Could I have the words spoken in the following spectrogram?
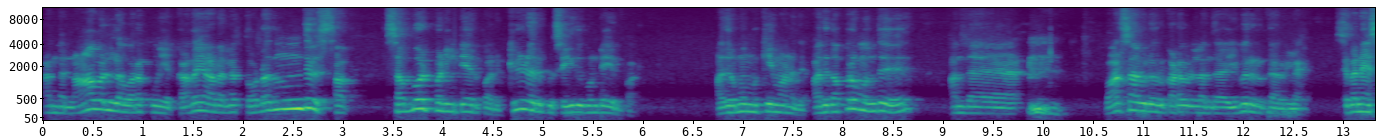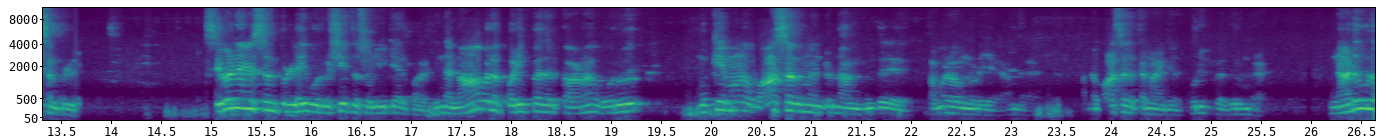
அந்த நாவல்ல வரக்கூடிய கதையாடலை தொடர்ந்து சப்போர்ட் பண்ணிக்கிட்டே இருப்பாரு. கீழே இருக்கு செய்து கொண்டே இருப்பார். அது ரொம்ப முக்கியமானது. அதுக்கப்புறம் வந்து அந்த வார்சாவில் ஒரு கடவுள் அந்த இவர் இருக்காருல்ல சிவநேசன் பிள்ளை. சிவநேசன் பிள்ளை ஒரு விஷயத்த சொல்லிக்கிட்டே இருப்பார். இந்த நாவலை படிப்பதற்கான ஒரு முக்கியமான வாசகம் என்று நான் வந்து தமிழவனுடைய அந்த அந்த வாசகத்தை நான் இங்க குறிப்ப விரும்புறேன். நடுவுல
